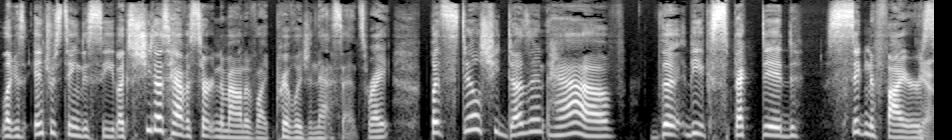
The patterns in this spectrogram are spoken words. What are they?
Like it's interesting to see like she does have a certain amount of like privilege in that sense, right? But still she doesn't have the the expected signifiers. Yeah.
